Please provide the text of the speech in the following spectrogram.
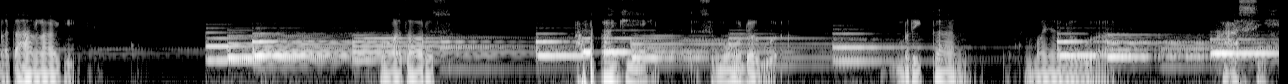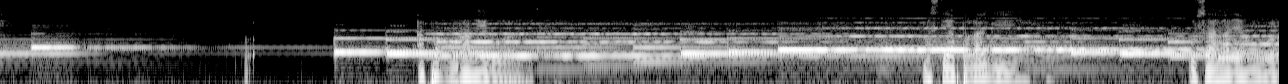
nggak tahan lagi. Gue nggak tahu harus apa lagi. Semua udah gue berikan semuanya udah gue kasih mesti apa lagi? Usaha yang gue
